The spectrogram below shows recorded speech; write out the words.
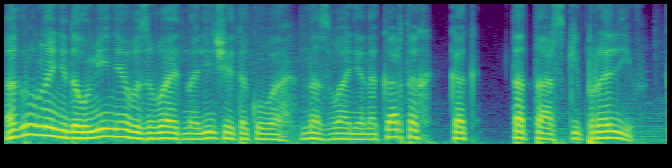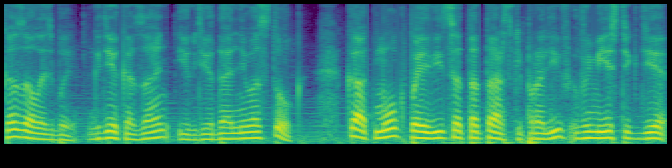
Огромное недоумение вызывает наличие такого названия на картах, как Татарский пролив. Казалось бы, где Казань и где Дальний Восток? Как мог появиться Татарский пролив в месте, где,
